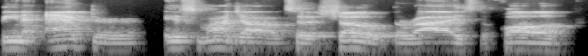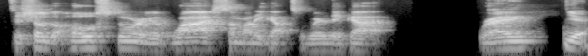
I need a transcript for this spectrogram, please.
being an actor, it's my job to show the rise, the fall, to show the whole story of why somebody got to where they got. Right? Yeah.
